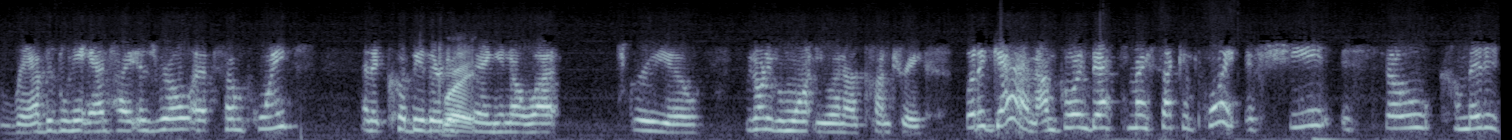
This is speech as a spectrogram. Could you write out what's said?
rabidly anti-Israel at some points, and it could be they're Right. just saying, you know what, screw you, we don't even want you in our country. But again, I'm going back to my second point. If she is so committed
